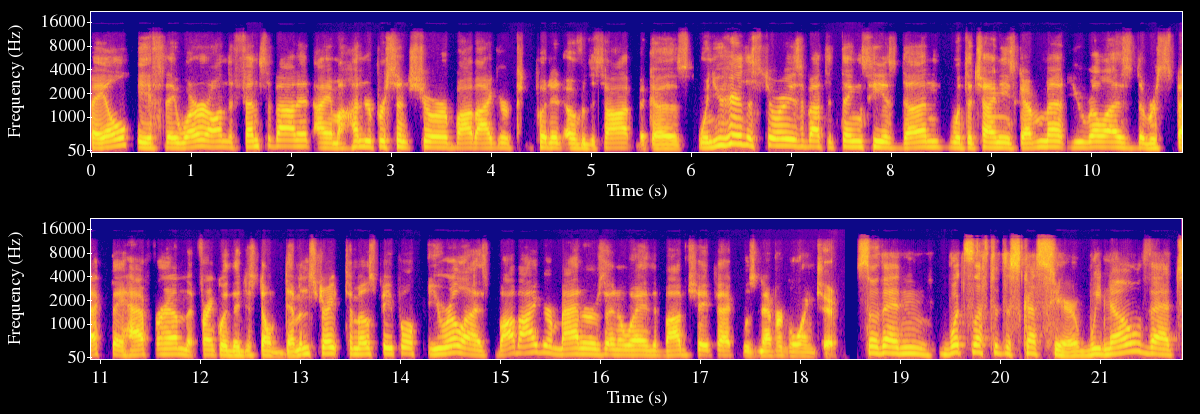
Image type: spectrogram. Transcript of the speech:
fail. If they were on the fence about it, I am 100% sure Bob Iger could put it over the top because when you hear the stories about the things he has done with the Chinese government, you realize the respect they have for him that frankly they just don't demonstrate to most people. You realize Bob Iger matters in a way that Bob Chapek was never going to. So then, what's left to discuss here? We know that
